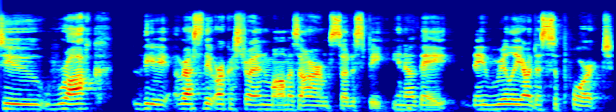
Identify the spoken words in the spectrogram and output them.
to rock the rest of the orchestra in mama's arms, so to speak. You know, they they really are the support.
